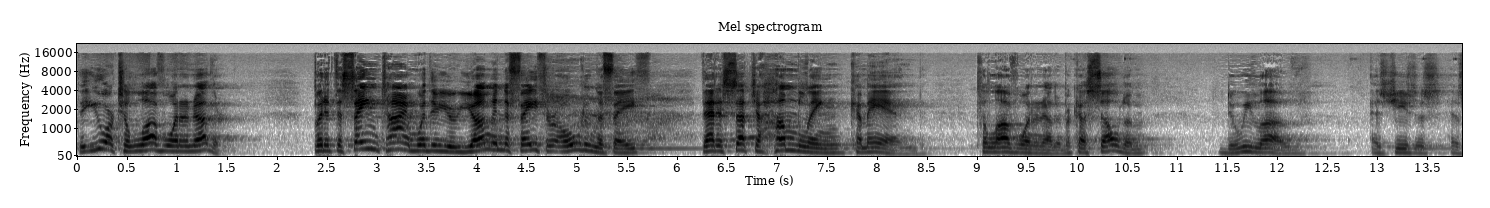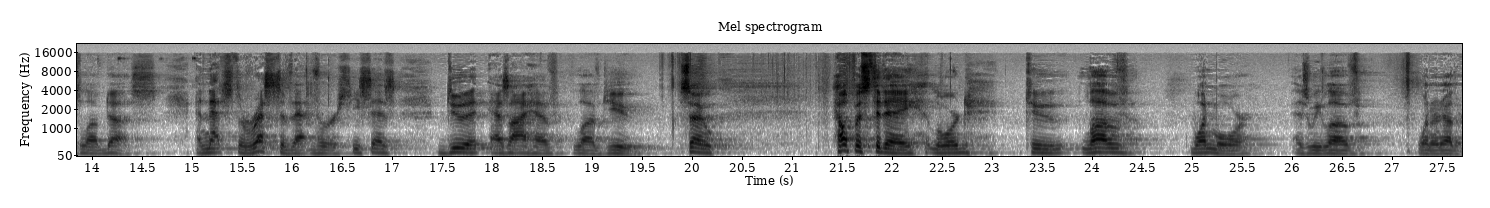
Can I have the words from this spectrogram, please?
that you are to love one another. But at the same time, whether you're young in the faith or old in the faith, that is such a humbling command to love one another because seldom do we love as Jesus has loved us. And that's the rest of that verse. He says, Do it as I have loved you. So help us today, Lord, to love one more as we love one another.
